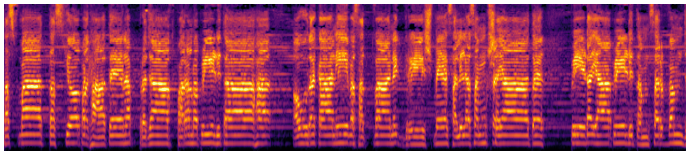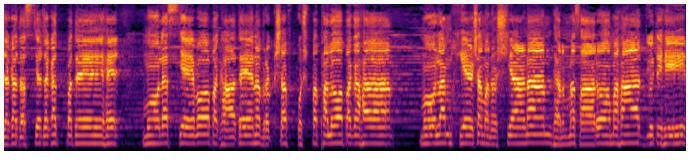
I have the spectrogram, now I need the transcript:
तस्मात् तस्योपघातेन प्रजाः परमपीडिताः। औदकानीव सत्त्वानि ग्रीष्मे सलिलसंक्षयात् पीडया पीडितम् सर्वम् जगदस्य जगत्पतेः। मूलस्येवोपघातेन वृक्षः पुष्पफलोपगः। मूलम् ह्येष मनुष्याणाम् धर्मसारो महाद्युतिः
